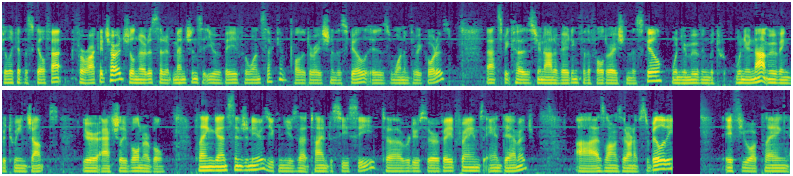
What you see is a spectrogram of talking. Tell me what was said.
If you look at the skill fact for Rocket Charge, you'll notice that it mentions that you evade for one second, while the duration of the skill is one and three quarters. That's because you're not evading for the full duration of the skill. When you're moving when you're not moving between jumps, you're actually vulnerable. Playing against engineers, you can use that time to CC to reduce their evade frames and damage, uh, as long as they don't have stability. If you are playing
